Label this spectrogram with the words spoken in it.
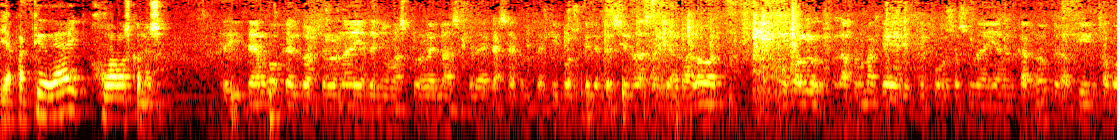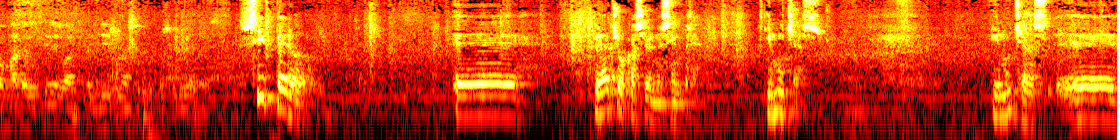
y a partir de ahí jugamos con eso. Te dice algo que el Barcelona ya ha tenido más problemas fuera de casa contra equipos que te presionan salida del balón, la forma que, que jugó Sasuna en el campo, pero aquí un campo más reducido igual tendréis más posibilidades. Sí, pero eh, pero ha hecho ocasiones siempre y muchas y muchas. Eh,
